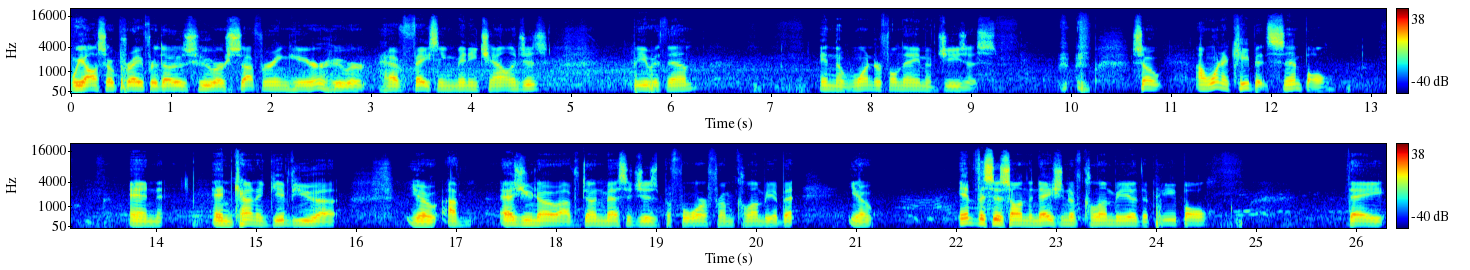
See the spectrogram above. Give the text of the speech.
we also pray for those who are suffering here, who are have facing many challenges. Be with them in the wonderful name of Jesus. so I want to keep it simple and and kind of give you a you know I've as you know I've done messages before from Colombia but you know emphasis on the nation of Colombia the people they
